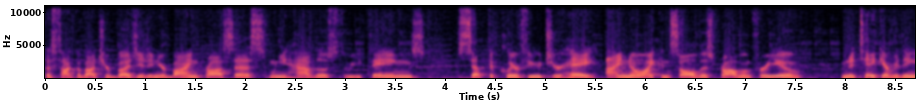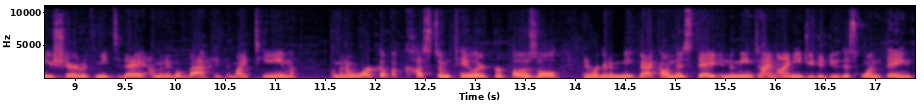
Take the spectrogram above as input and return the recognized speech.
let's talk about your budget and your buying process. When you have those three things set the clear future. Hey i know i can solve this problem for you. I'm going to take everything you shared with me today. I'm going to go back into my team. I'm going to work up a custom tailored proposal and we're going to meet back on this day. In the meantime i need you to do this one thing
